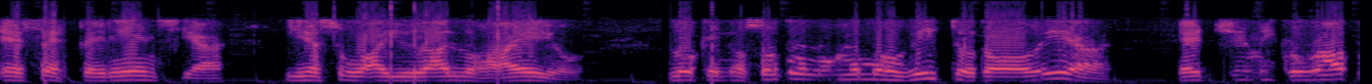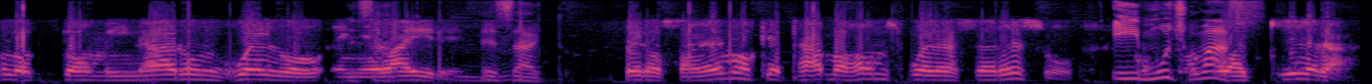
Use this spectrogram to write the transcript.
esa experiencia y eso va a ayudarlos a ellos. Lo que nosotros no hemos visto todavía es Jimmy Garoppolo dominar un juego en el aire. Exacto. Pero sabemos que Pat Mahomes puede hacer eso. Y mucho más. Cualquiera.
